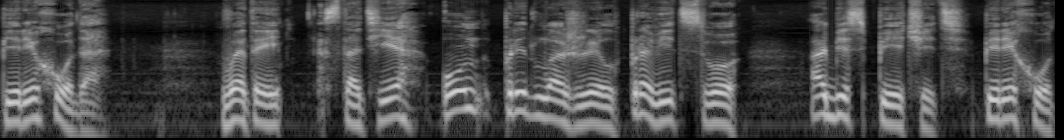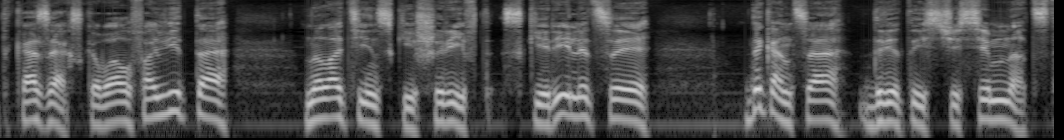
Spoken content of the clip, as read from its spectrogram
перехода. В этой статье он предложил правительству обеспечить переход казахского алфавита на латинский шрифт с кириллицы до конца 2017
